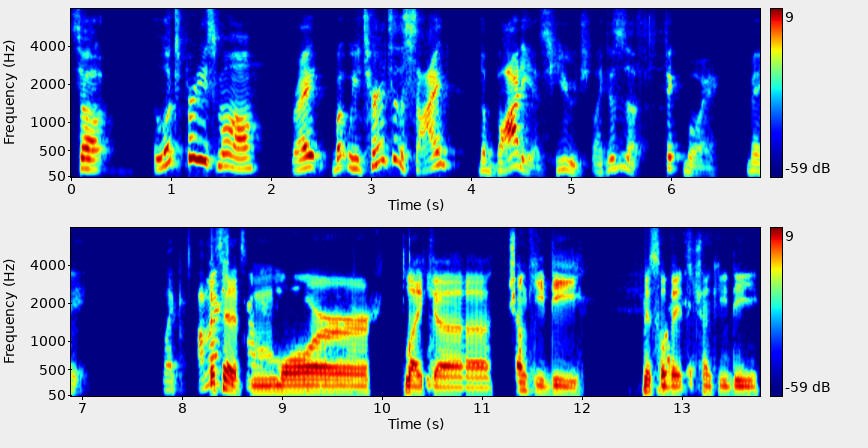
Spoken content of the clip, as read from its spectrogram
So it looks pretty small, right? But we turn to the side, the body is huge. Like this is a thick boy bait. Like I'm I said actually it's more like a uh, chunky D. Missile Right. baits chunky D.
